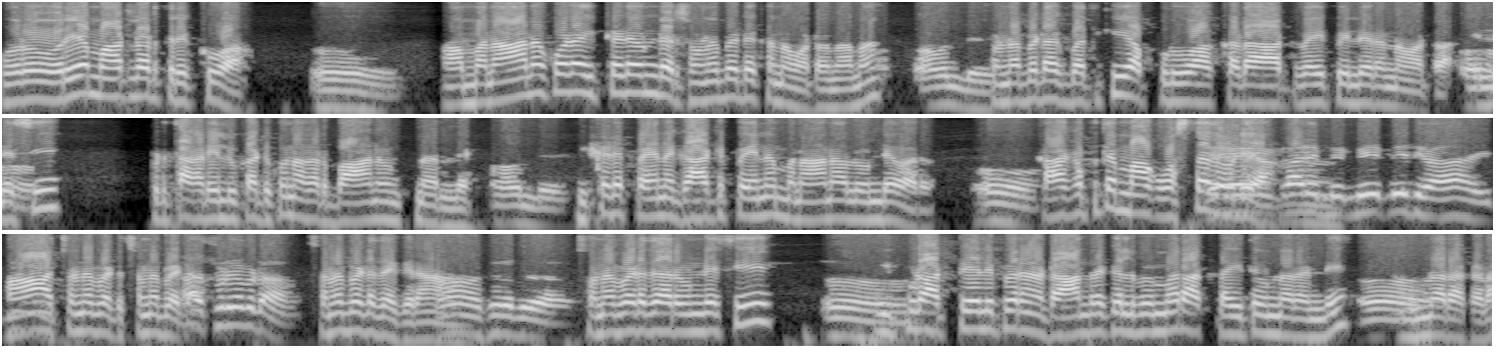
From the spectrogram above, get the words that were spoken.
ఒర- మాట్లాడతారు ఎక్కువ. మా నాన్న కూడా ఇక్కడే ఉండారు సొన్నపేటకు అన్నమాట నాన్న. అవునులే. సొన్నపేటకు బతికి అప్పుడు అక్కడ అటువైపు వెళ్ళారు అన్నమాట వెళ్ళేసి ఇప్పుడు అక్కడ ఇల్లు కట్టుకుని అక్కడ బాగానే ఉంటున్నారులే. ఇక్కడే పైన ఘాటి పైన మా నాన్నలు ఉండేవారు. కాకపోతే మాకు వస్తుంది సొన్నపేట ఆ, చూడబడా సొన్నపేట దగ్గర. సొన్నపేట దగ్గర ఉండేసి ఇప్పుడు అట్టు వెళ్ళిపోయారు ఆంధ్రకి వెళ్ళిపోయారు అక్కడ అయితే ఉన్నారండి. ఉన్నారు అక్కడ.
